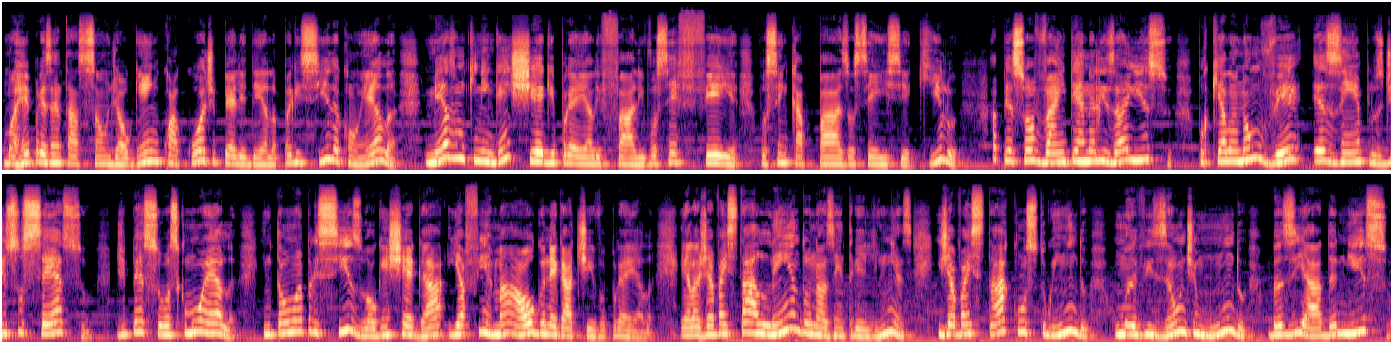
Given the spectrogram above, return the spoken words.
uma representação de alguém com a cor de pele dela parecida com ela, mesmo que ninguém chegue para ela e fale você é feia, você é incapaz, você é isso e aquilo, a pessoa vai internalizar isso, porque ela não vê exemplos de sucesso de pessoas como ela. Então não é preciso alguém chegar e afirmar algo negativo para ela. Ela já vai estar lendo nas entrelinhas e já vai estar construindo uma visão de mundo baseada nisso.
